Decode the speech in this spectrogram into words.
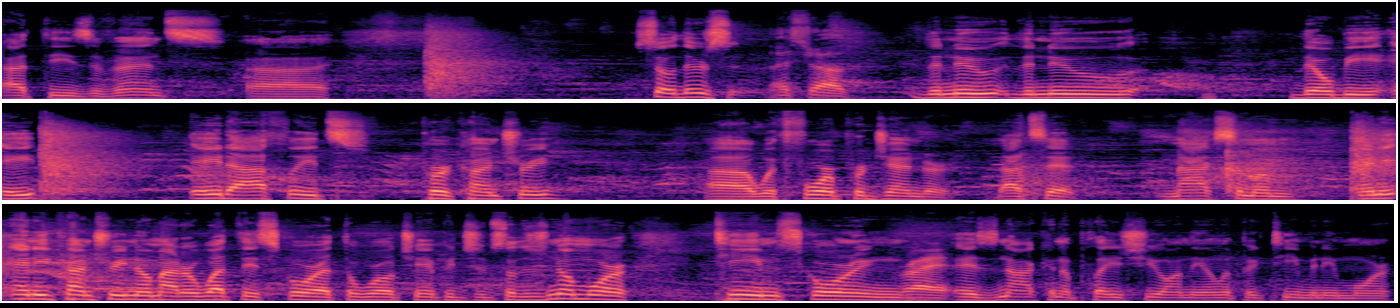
at these events. Uh, so there's Nice job. the new the new there'll be eight eight athletes per country uh, with four per gender that's it maximum any any country no matter what they score at the world championship so there's no more team scoring Right. is not going to place you on the olympic team anymore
